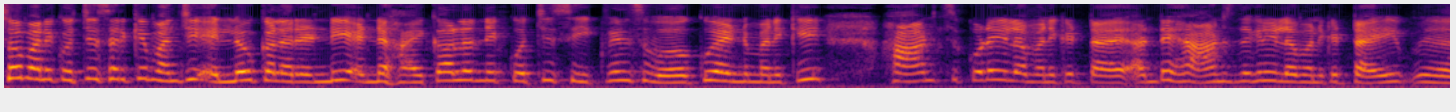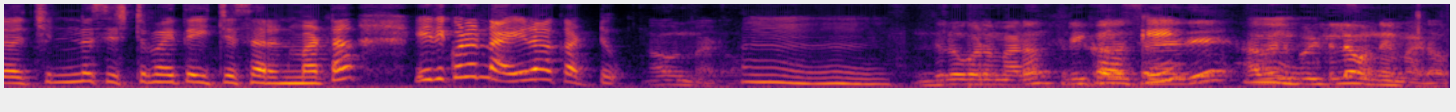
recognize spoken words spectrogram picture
So మనకి వచ్చేసరికి మంచి ఎల్లో కలర్ అండి. అండ్ హై కాలర్ నెక్ వచ్చి సీక్వెన్స్ వర్క్ అండ్ మనకి హ్యాండ్స్ కూడా ఇలా మనకి టై అంటే హ్యాండ్స్ దగ్గర ఇలా మనకి టై చిన్న సిస్టమ్ అయితే ఇచ్చేసారనమాట ఇది కూడా నైరా కట్టు. ఇందులో కూడా మేడం త్రీ కలర్స్. అనేది ఉన్నాయి మేడం.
